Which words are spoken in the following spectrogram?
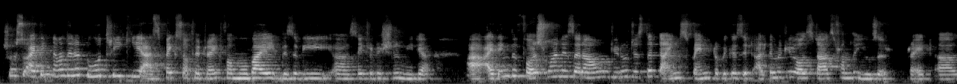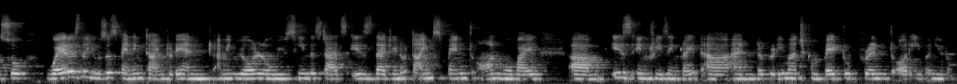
Sure. So I think now there are two or three key aspects of it, right? For mobile vis-a-vis, uh, say, traditional media. Uh, I think the first one is around, you know, just the time spent because it ultimately all starts from the user, right? Uh, so where is the user spending time today? And I mean, we all know, we've seen the stats is that, you know, time spent on mobile um, is increasing, right? Uh, and pretty much compared to print or even, you know,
